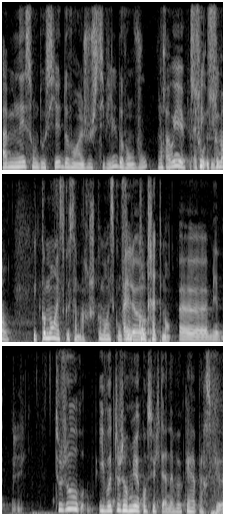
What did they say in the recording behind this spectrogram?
amener son dossier devant un juge civil, devant vous. Alors, ah oui, effectivement. mais comment est-ce que ça marche? Comment est-ce qu'on fait concrètement? bien, Toujours, il vaut toujours mieux consulter un avocat parce que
